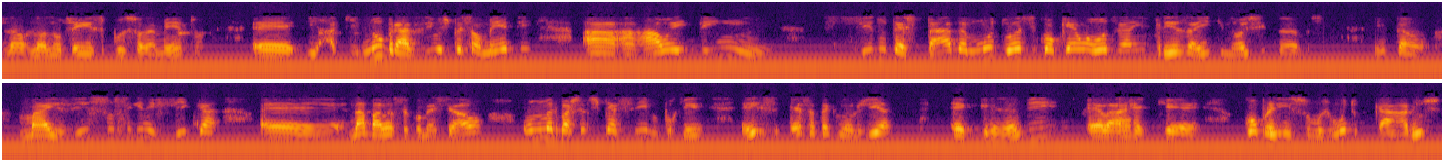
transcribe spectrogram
Não, não, não tem esse posicionamento. É, e aqui no Brasil, especialmente, a, a Huawei tem sido testada muito antes de qualquer outra empresa aí que nós citamos. Então, mas isso significa, é, na balança comercial, um número bastante expressivo, porque essa tecnologia é grande, ela requer compra de insumos muito caros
